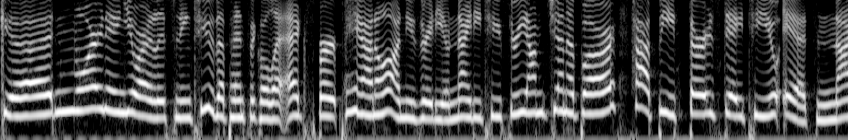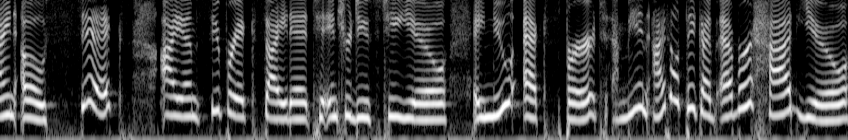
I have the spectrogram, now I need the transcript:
Good morning. You are listening to the Pensacola Expert Panel on News Radio 92.3. I'm Jenna Barr. Happy Thursday to you. It's 9.06. I am super excited to introduce to you a new expert. Man, I don't think I've ever had you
